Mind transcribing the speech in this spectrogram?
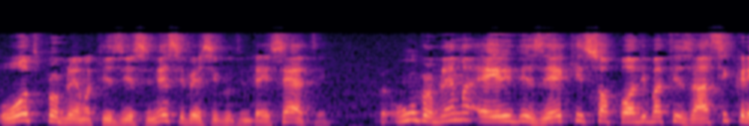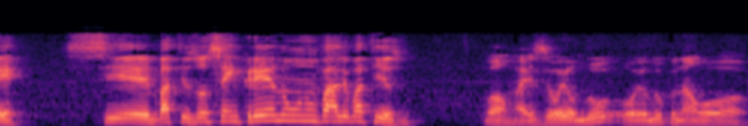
o outro problema que existe nesse versículo 37, um problema é ele dizer que só pode batizar se crê. Se batizou sem crer, não, não vale o batismo. Bom, mas o eunuco, o eunuco não, o,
